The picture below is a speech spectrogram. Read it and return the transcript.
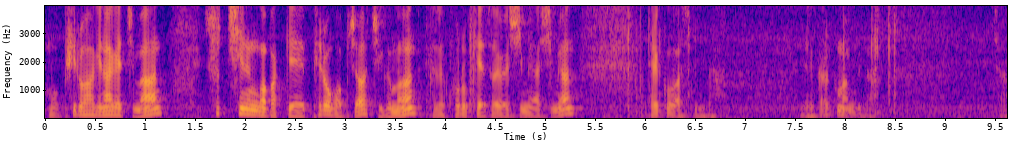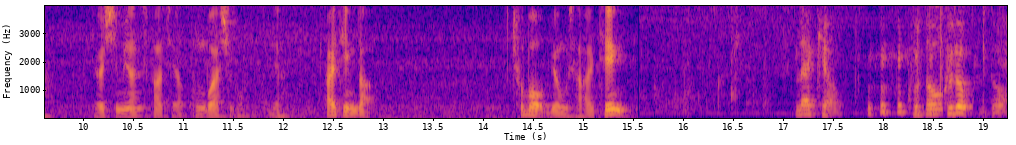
뭐 필요하긴 하겠지만 수치는 것밖에 필요가 없죠. 지금은 그래서 그렇게 해서 열심히 하시면 될 것 같습니다. 네, 깔끔합니다. 자, 열심히 연습하세요. 공부하시고. 네, 파이팅입니다. 초보 명사 화이팅! 블랙형. 구독 구독 구독.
